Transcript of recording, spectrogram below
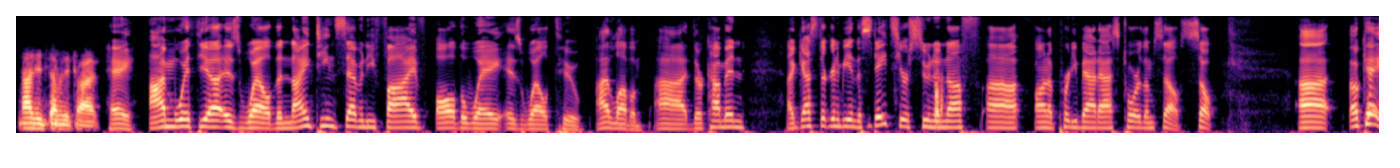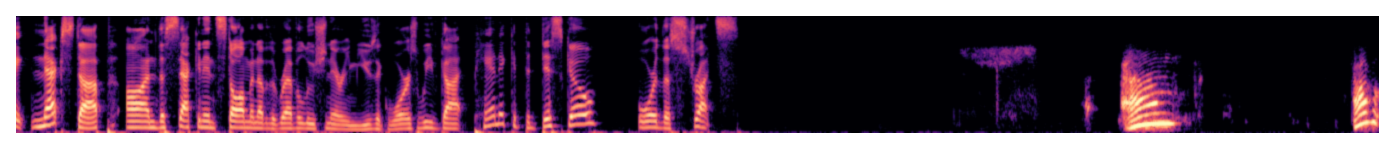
1975. Hey, I'm with you as well. The 1975 all the way as well too. I love them. Uh, they're coming. I guess they're going to be in the states here soon enough uh, on a pretty badass tour themselves. So, uh, okay, next up on the second installment of the Revolutionary Music Wars, we've got Panic at the Disco or the Struts. Um, probably,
